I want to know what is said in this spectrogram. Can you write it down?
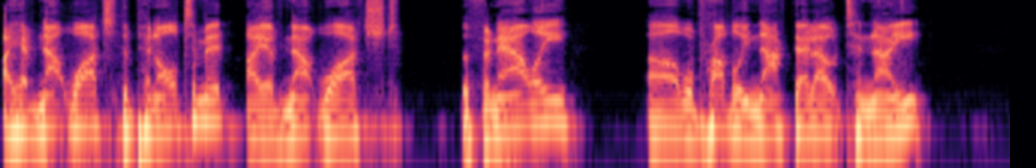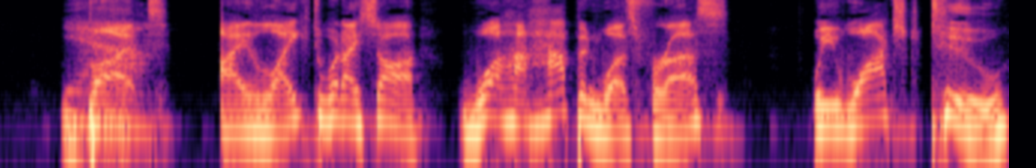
I have not watched the penultimate. I have not watched the finale. Uh, we'll probably knock that out tonight. Yeah. But I liked what I saw. What happened was for us, we watched 2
